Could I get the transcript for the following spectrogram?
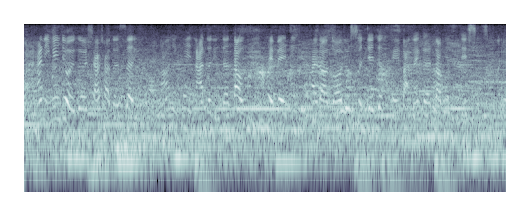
馆，它里面就有一个小小的摄影棚，拿着你的道具配备进去拍照之后，就瞬间就可以把那个照片直接洗出来。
